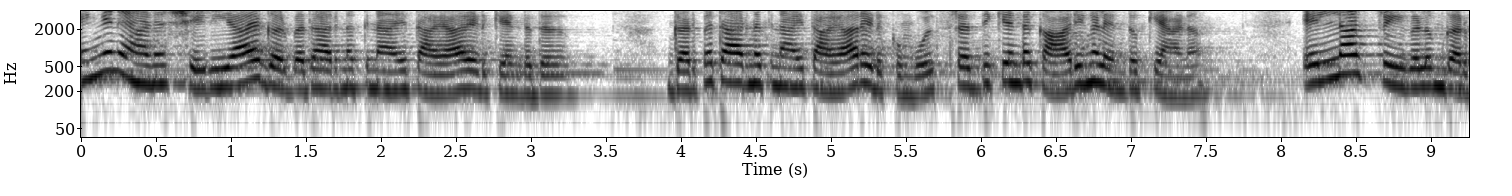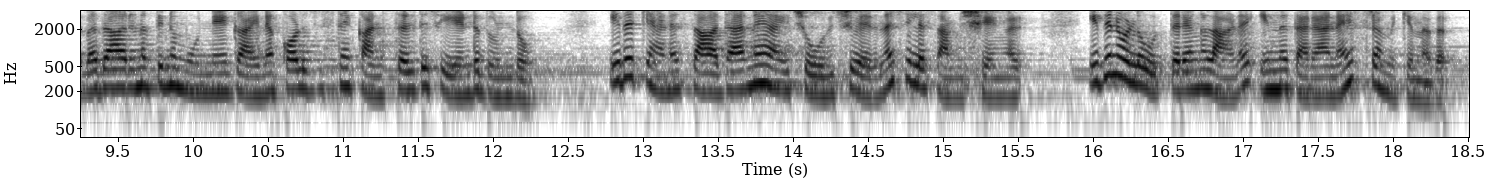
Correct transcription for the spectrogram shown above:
എങ്ങനെയാണ് ശരിയായ ഗർഭധാരണത്തിനായി തയ്യാറെടുക്കേണ്ടത്? ഗർഭധാരണത്തിനായി തയ്യാറെടുക്കുമ്പോൾ ശ്രദ്ധിക്കേണ്ട കാര്യങ്ങൾ എന്തൊക്കെയാണ്? എല്ലാ സ്ത്രീകളും ഗർഭധാരണത്തിന് മുന്നേ ഗൈനക്കോളജിസ്റ്റിനെ കൺസൾട്ട് ചെയ്യേണ്ടതുണ്ടോ? ഇതൊക്കെയാണ് സാധാരണയായി ചോദിച്ചു വരുന്ന ചില സംശയങ്ങൾ. ഇതിനുള്ള ഉത്തരങ്ങളാണ് ഇന്ന് തരാനായി ശ്രമിക്കുന്നത്.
